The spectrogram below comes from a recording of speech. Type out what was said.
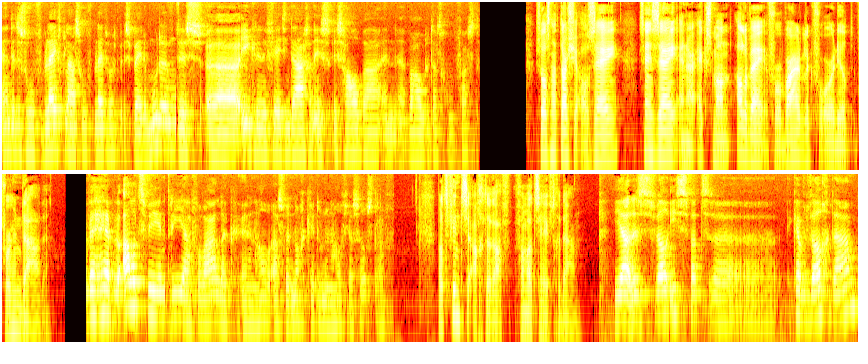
En dit is de hoofdverblijfplaats. De hoofdverblijfplaats is bij de moeder. Dus uh, één keer in de 14 dagen is, is haalbaar en uh, we houden dat gewoon vast. Zoals Natasja al zei, zijn zij en haar ex-man allebei voorwaardelijk veroordeeld voor hun daden. We hebben alle twee drie jaar voorwaardelijk en een half, als we het nog een keer doen, een half jaar zelfstraf. Wat vindt ze achteraf van wat ze heeft gedaan? Ja, dat is wel iets wat. Uh, ik heb het wel gedaan.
